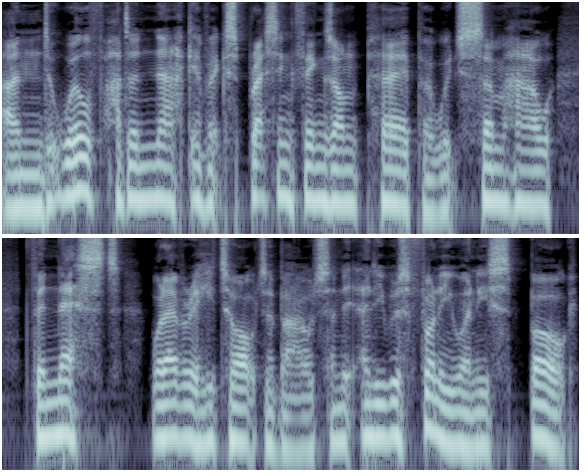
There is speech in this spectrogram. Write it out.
and Wilf had a knack of expressing things on paper which somehow finessed whatever he talked about, and, and he was funny when he spoke.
